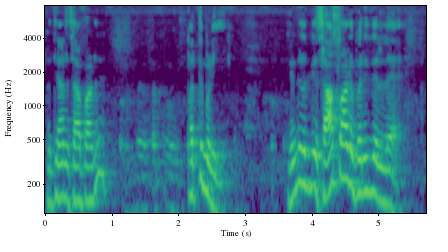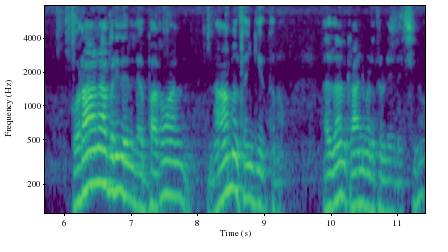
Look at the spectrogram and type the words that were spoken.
மத்தியான சாப்பாடு பத்து மணிக்கு எங்களுக்கு சாப்பாடு பெரிதில்லை. புராணா பெரிதில்லை. பகவான் நாம சங்கீர்த்தனம். அதுதான் காணிமடத்தினுடைய லட்சியம்.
